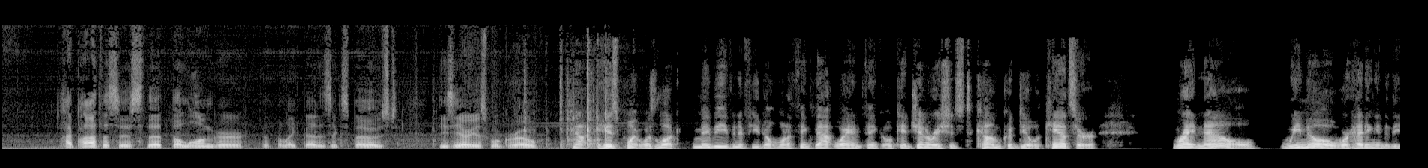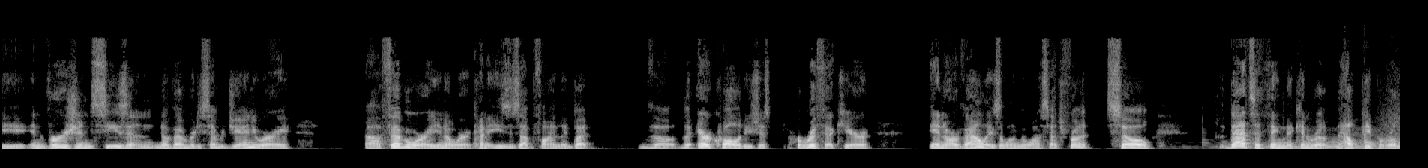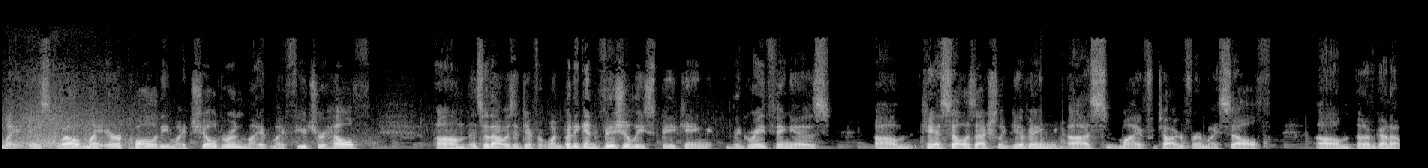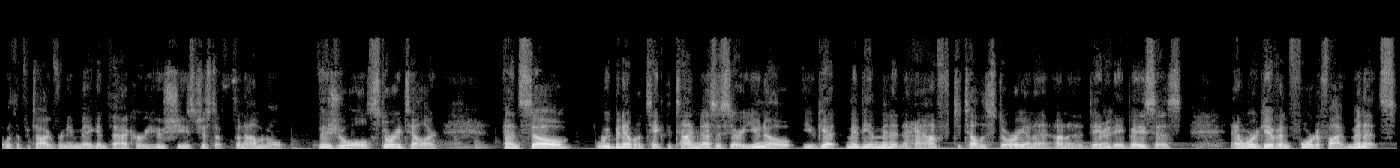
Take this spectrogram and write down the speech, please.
hypothesis that the longer that the lake bed is exposed, these areas will grow. Now, his point was look, maybe even if you don't want to think that way and think, okay, generations to come could deal with cancer, right now, we know we're heading into the inversion season, November, December, January, uh, February, you know, where it kind of eases up finally. But the the air quality is just horrific here in our valleys along the Wasatch Front. So that's a thing that can re- help people relate is well my air quality my children my my future health. Um, and so that was a different one. But again visually speaking the great thing is um, ksl is actually giving us my photographer and myself um, and i've gone out with a photographer named megan thackeray who she's just a phenomenal visual storyteller. And so we've been able to take the time necessary. You know you get maybe a minute and a half to tell the story on a on a day-to-day right. basis and we're given four to five minutes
